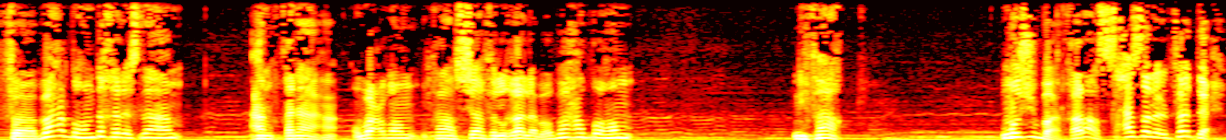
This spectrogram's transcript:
فبعضهم دخل الإسلام عن قناعة وبعضهم خلاص شاف الغلبة وبعضهم نفاق مجبر خلاص حصل الفتح.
